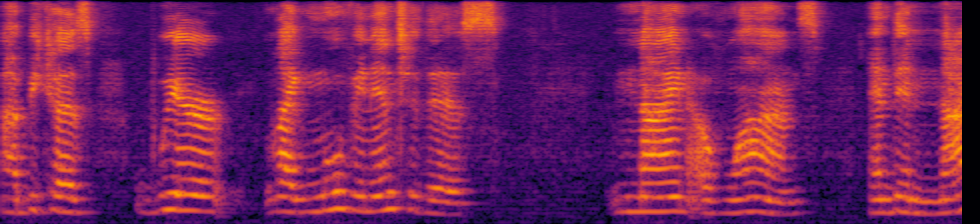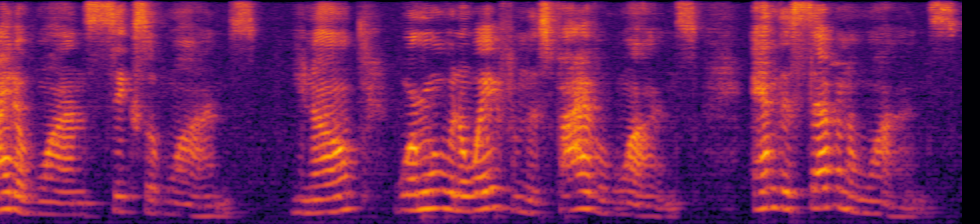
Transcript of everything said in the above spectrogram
Uh, because we're like moving into this nine of wands and then knight of wands, six of wands. You know, we're moving away from this five of wands and the seven of wands.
